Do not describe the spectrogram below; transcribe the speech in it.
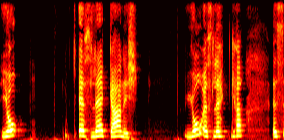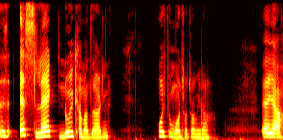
Jo, es lag gar nicht. Jo, es lag, ja, es, es, es lag null, kann man sagen. Oh, ich bin One-Shot schon wieder. Äh, ja.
